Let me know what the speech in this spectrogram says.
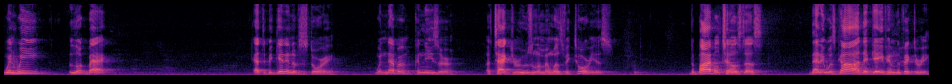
When we look back at the beginning of the story, when Nebuchadnezzar attacked Jerusalem and was victorious, the Bible tells us that it was God that gave him the victory.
